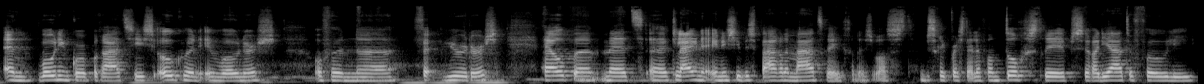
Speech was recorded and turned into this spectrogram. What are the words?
en woningcorporaties ook hun inwoners of hun huurders helpen met kleine energiebesparende maatregelen. Zoals het beschikbaar stellen van tochtstrips, radiatorfolie,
